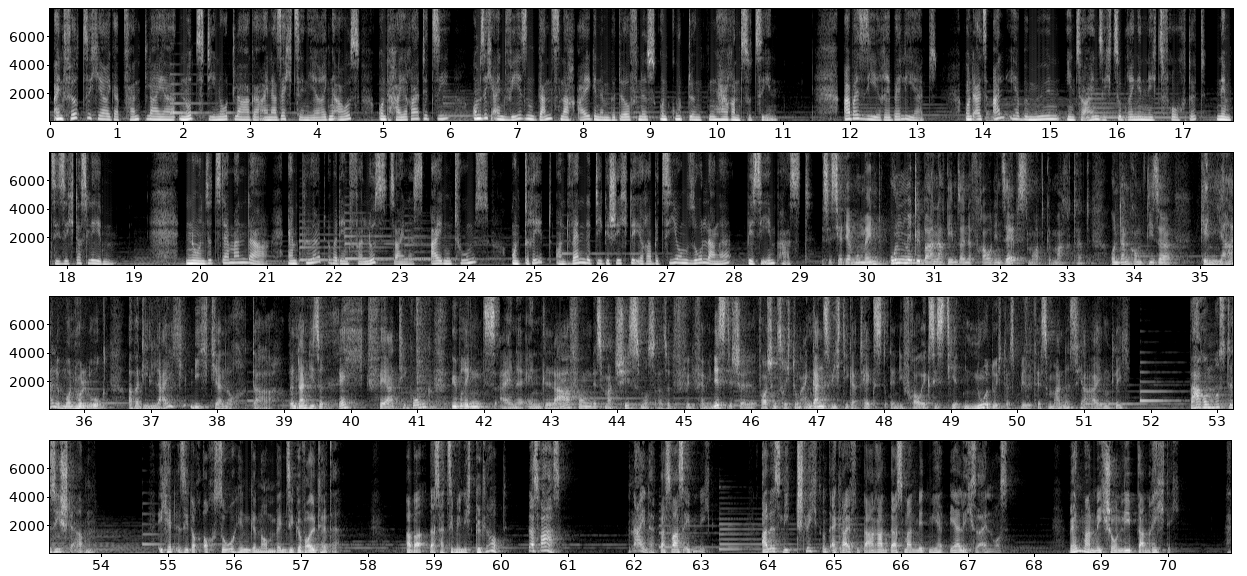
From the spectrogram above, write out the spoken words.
Ein 40-jähriger Pfandleiher nutzt die Notlage einer 16-Jährigen aus und heiratet sie, um sich ein Wesen ganz nach eigenem Bedürfnis und Gutdünken heranzuziehen. Aber sie rebelliert, und als all ihr Bemühen, ihn zur Einsicht zu bringen, nichts fruchtet, nimmt sie sich das Leben. Nun sitzt der Mann da, empört über den Verlust seines Eigentums und dreht und wendet die Geschichte ihrer Beziehung so lange, bis sie ihm passt. Es ist ja der Moment unmittelbar, nachdem seine Frau den Selbstmord gemacht hat. Und dann kommt dieser geniale Monolog, aber die Leiche liegt ja noch da. Und dann diese Rechtfertigung, übrigens eine Entlarvung des Machismus, also für die feministische Forschungsrichtung ein ganz wichtiger Text, denn die Frau existiert nur durch das Bild des Mannes ja eigentlich. Warum musste sie sterben? Ich hätte sie doch auch so hingenommen, wenn sie gewollt hätte. Aber das hat sie mir nicht geglaubt. Das war's. Nein, das war's eben nicht. Alles liegt schlicht und ergreifend daran, dass man mit mir ehrlich sein muss. Wenn man mich schon liebt, dann richtig.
